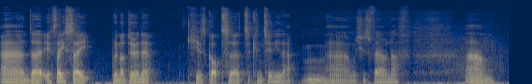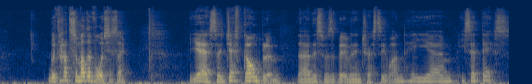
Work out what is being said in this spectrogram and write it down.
and uh, if they say we're not doing it, he's got to to continue that, Mm. uh, which is fair enough. Um, we've had some other voices though. Yeah, so Jeff Goldblum, uh, this was a bit of an interesting one. He um, he said this.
